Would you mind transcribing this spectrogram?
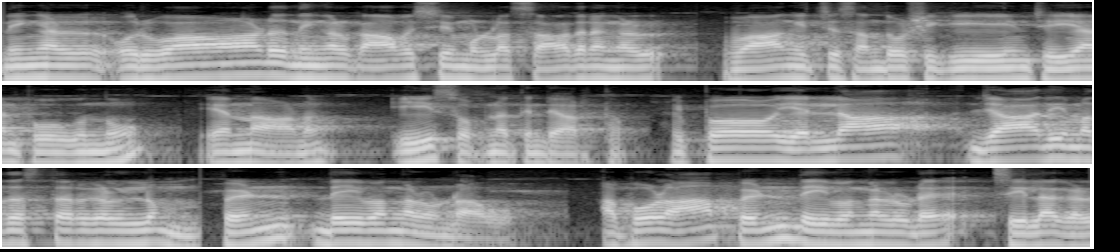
നിങ്ങൾ ഒരുപാട് നിങ്ങൾക്ക് ആവശ്യമുള്ള സാധനങ്ങൾ വാങ്ങിച്ച് സന്തോഷിക്കുകയും ചെയ്യാൻ പോകുന്നു എന്നാണ് ഈ സ്വപ്നത്തിന്റെ അർത്ഥം. ഇപ്പോൾ എല്ലാ ജാതി മതസ്ഥർകളിലും പെൺ ദൈവങ്ങളുണ്ടാവും. അപ്പോൾ ആ പെൺ ദൈവങ്ങളുടെ ശിലകൾ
